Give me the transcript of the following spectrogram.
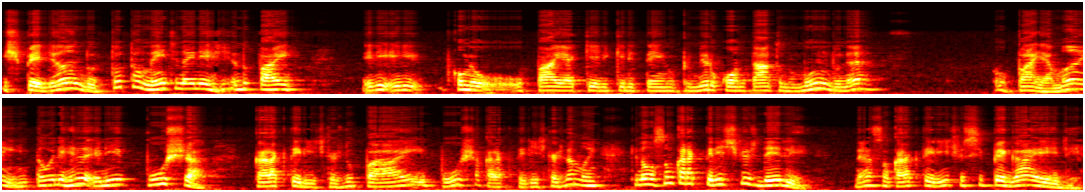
espelhando totalmente na energia do pai. Ele, ele como eu, o pai é aquele que ele tem o primeiro contato no mundo, né? O pai e a mãe, então ele, ele puxa características do pai e puxa características da mãe, que não são características dele, né? São características se pegar ele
